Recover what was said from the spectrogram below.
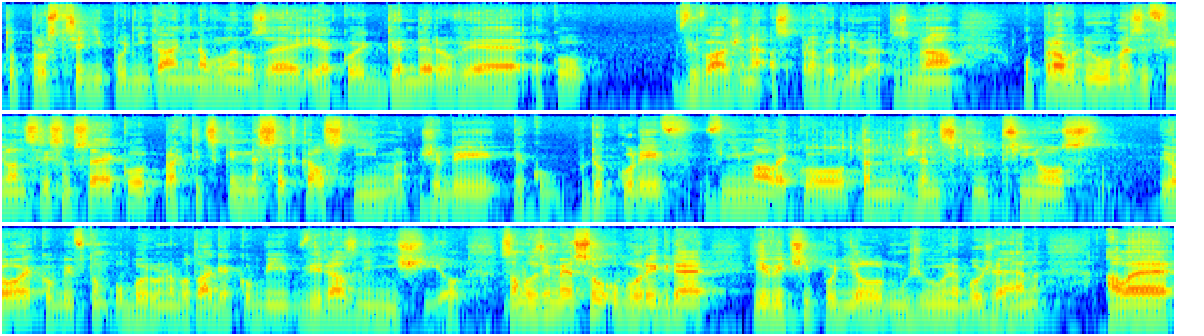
to prostředí podnikání na volné noze je jako je genderově jako vyvážené a spravedlivé. To znamená, opravdu mezi freelancery jsem se jako prakticky nesetkal s tím, že by jako kdokoliv vnímal jako ten ženský přínos jo, jakoby v tom oboru nebo tak jakoby výrazně nižší. Jo. Samozřejmě jsou obory, kde je větší podíl mužů nebo žen, ale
